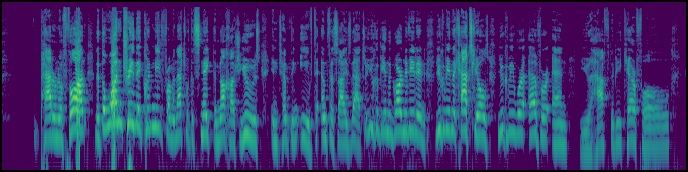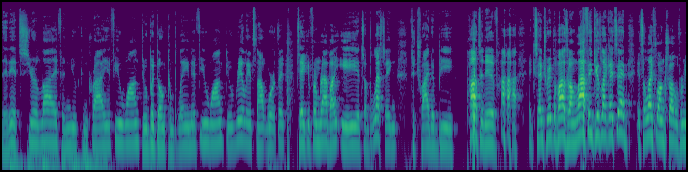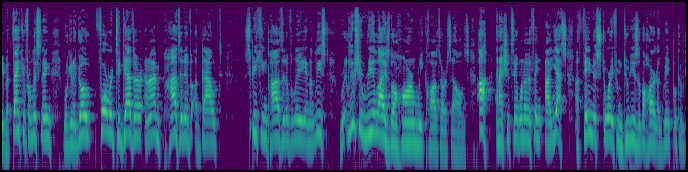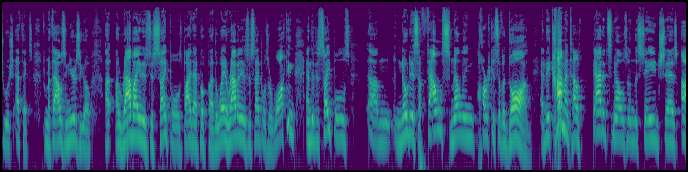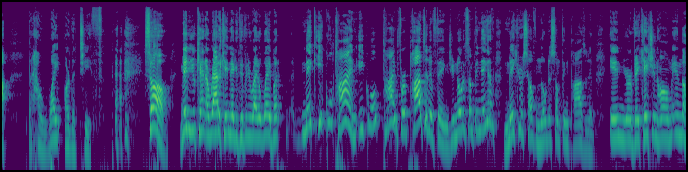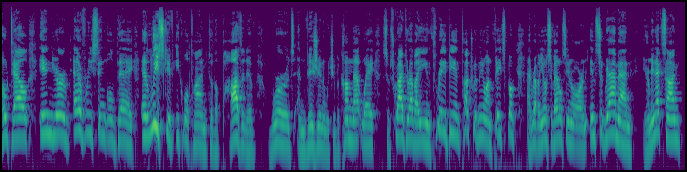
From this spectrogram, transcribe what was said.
pattern of thought that the one tree they couldn't eat from, and that's what the snake, the Nachash, used in tempting Eve to emphasize that. So you could be in the Garden of Eden, you could be in the Catskills, you could be wherever, and you have to be careful that it's your life and you can cry if you want to, but don't complain if you want to. Really, it's not worth it. Take it from Rabbi E. It's a blessing to try to be positive, accentuate the positive. I'm laughing because, like I said, it's a lifelong struggle for me. But thank you for listening. We're going to go forward together, and I'm positive about speaking positively and at least at least you realize the harm we cause ourselves ah and i should say one other thing uh, yes a famous story from duties of the heart a great book of jewish ethics from a thousand years ago a, a rabbi and his disciples by that book by the way a rabbi and his disciples are walking and the disciples um, notice a foul smelling carcass of a dog and they comment how bad it smells, and the sage says, Ah, but how white are the teeth? so maybe you can't eradicate negativity right away, but make equal time, equal time for positive things. You notice something negative, make yourself notice something positive in your vacation home, in the hotel, in your every single day. At least give equal time to the positive words and vision, and we should become that way. Subscribe to Rabbi Ian 3. Be in touch with me on Facebook at Rabbi Yosef Edelstein or on Instagram, and hear me next time.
